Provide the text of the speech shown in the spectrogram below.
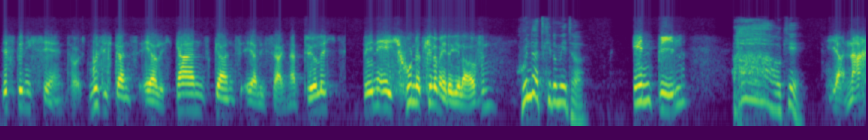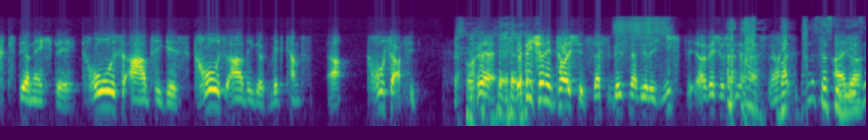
Jetzt bin ich sehr enttäuscht. Muss ich ganz ehrlich, ganz, ganz ehrlich sagen. Natürlich bin ich 100 Kilometer gelaufen. 100 Kilometer? In Biel. Ah, okay. Ja, Nacht der Nächte. Großartiges, großartiger Wettkampf. Ja, großartig. Ja, bin ich schon enttäuscht jetzt, dass du das natürlich nicht recherchiert hast. Ne? Wann, wann, ist das gewesen? Also,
